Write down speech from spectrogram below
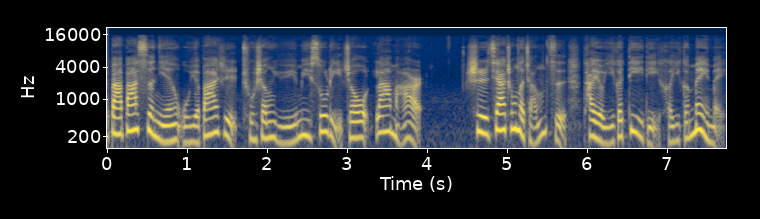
1884年5月8日出生于密苏里州拉马尔，是家中的长子。他有一个弟弟和一个妹妹。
